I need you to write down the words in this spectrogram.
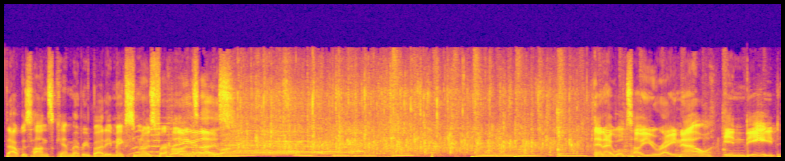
that was Hans Kim, everybody. Make some noise for Hans, everyone. And I will tell you right now, indeed,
